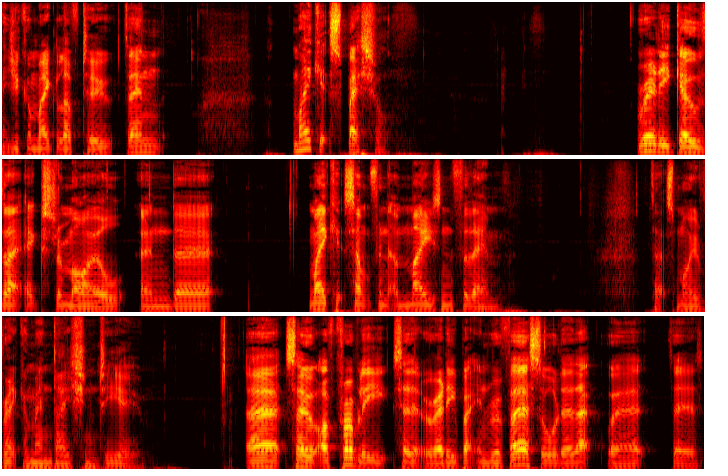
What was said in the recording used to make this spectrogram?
you can make love to, then make it special. Really go that extra mile and uh, make it something amazing for them. That's my recommendation to you. Uh, so I've probably said it already, but in reverse order, that uh, the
